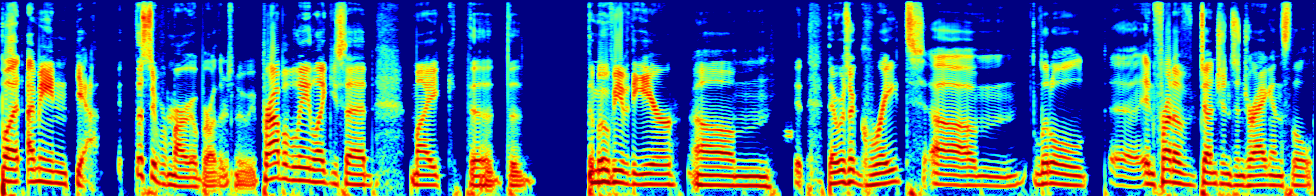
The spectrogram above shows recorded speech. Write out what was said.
but I mean, yeah, the Super Mario Brothers movie, probably like you said, Mike, the the the movie of the year. Um, it, there was a great um little. Uh, in front of Dungeons and Dragons, little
